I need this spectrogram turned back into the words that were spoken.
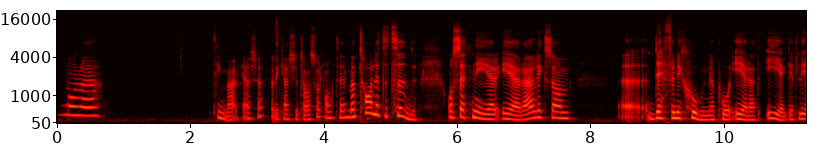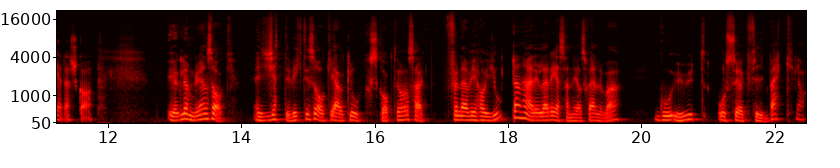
några timmar kanske, för det kanske tar så lång tid. Men ta lite tid och sätt ner era liksom, eh, definitioner på ert eget ledarskap. Jag glömde en sak. En jätteviktig sak i all klokskap du har sagt. För när vi har gjort den här lilla resan i oss själva, gå ut och sök feedback. Ja.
